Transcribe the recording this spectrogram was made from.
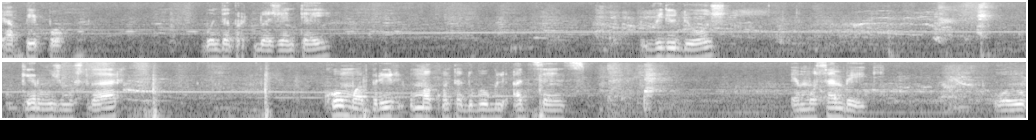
E a people. Bom dia para toda a gente aí. O vídeo de hoje quero vos mostrar como abrir uma conta do Google AdSense em Moçambique ou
